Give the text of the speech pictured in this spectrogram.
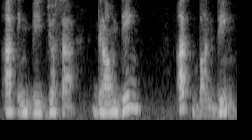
ating video sa grounding at bonding.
